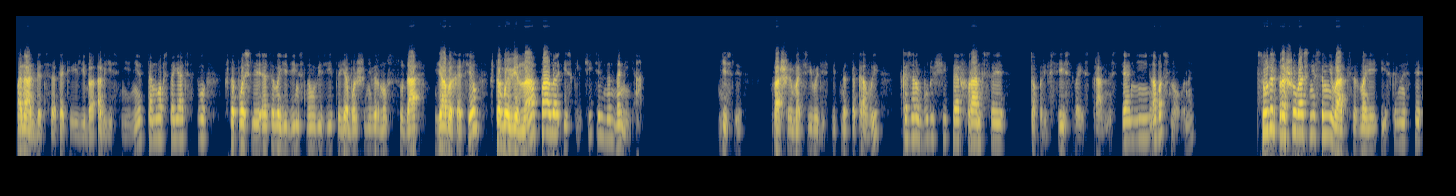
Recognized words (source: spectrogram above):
понадобится какие-либо объяснения тому обстоятельству, что после этого единственного визита я больше не вернусь сюда, я бы хотел, чтобы вина пала исключительно на меня. Если ваши мотивы действительно таковы, сказал будущий пер Франции, то при всей своей странности они обоснованы. Сударь, прошу вас не сомневаться в моей искренности,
